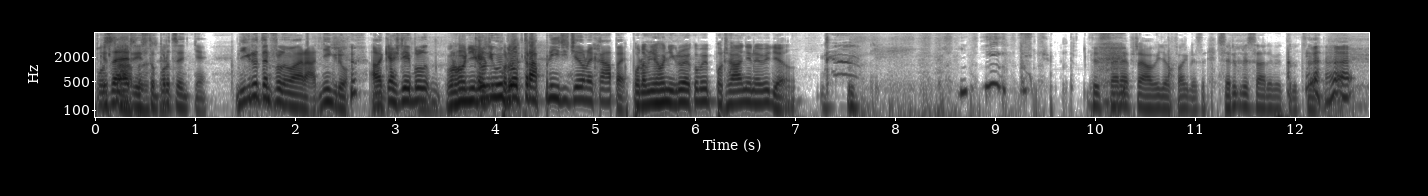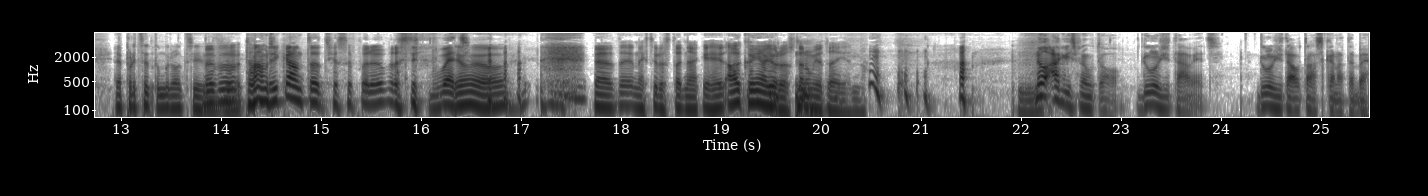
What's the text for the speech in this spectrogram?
Pozéři, prostě. stoprocentně. Nikdo ten film má rád, nikdo. Ale každý byl, On ho nikdo, každý mu podle, bylo trapný říct, že ho nechápe. podle mě ho nikdo jakoby pořádně neviděl. Ty se nepřál viděl fakt 10, 79%. Já proč jsem tomu dal 3 No to, to vám říkám, to že se půjde prostě. Vůbec. Jo, jo. Ne, to je, nechci dostat nějaký hejt, ale klidně ho dostanu, mě to je jedno. No a když jsme u toho, důležitá věc, důležitá otázka na tebe.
